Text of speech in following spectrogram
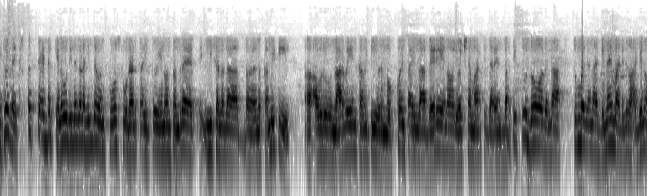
ಇಟ್ ವಾಸ್ ಎಕ್ಸ್ಪೆಕ್ಟೆಡ್ ಕೆಲವು ದಿನಗಳ ಹಿಂದೆ ಒಂದು ಪೋಸ್ಟ್ ಓಡಾಡ್ತಾ ಇತ್ತು. ಏನು ಅಂತಂದ್ರೆ, ಈ ಸಲದ ಕಮಿಟಿ ಅವರು ನಾರ್ವೇಯನ್ ಕಮಿಟಿ ಇವರನ್ನು ಒಪ್ಕೊಳ್ತಾ ಇಲ್ಲ, ಬೇರೆ ಏನೋ ಯೋಚನೆ ಮಾಡ್ತಿದ್ದಾರೆ ಅಂತ ಬರ್ತಿತ್ತು. ದೋ ಅದನ್ನ ತುಂಬಾ ಜನ ಡಿನೈ ಮಾಡಿದ್ರು, ಹಾಗೇನೂ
